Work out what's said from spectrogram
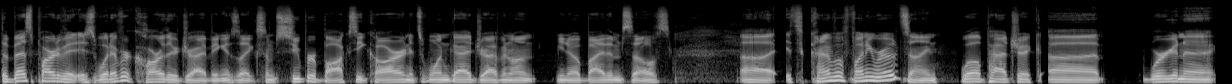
The best part of it is whatever car they're driving is like some super boxy car, and it's one guy driving on. You know, by themselves. Uh, it's kind of a funny road sign. Well, Patrick, uh, we're gonna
